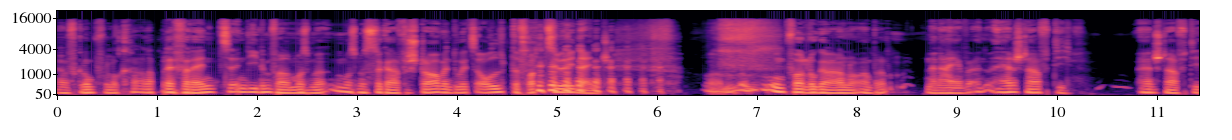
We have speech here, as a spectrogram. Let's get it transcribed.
Ja, aufgrund von lokalen Präferenzen in diesem Fall muss man, muss man es sogar verstehen, wenn du jetzt Olten vor Zürich nennst. und, und vor Lugano. Aber nein, nein, ernsthafte, ernsthafte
